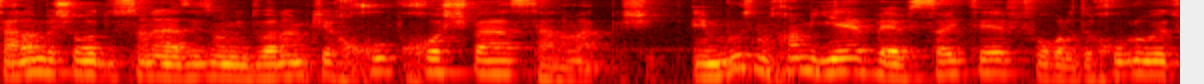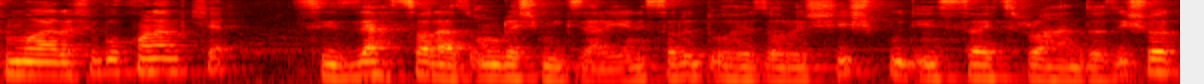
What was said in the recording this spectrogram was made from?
سلام به شما دوستان عزیز امیدوارم که خوب خوش و سلامت باشید. امروز می‌خوام یه وبسایت فوق العاده خوب رو بهتون معرفی بکنم که 13 سال از عمرش میگذره. یعنی سال 2006 بود این سایت راه اندازی شد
